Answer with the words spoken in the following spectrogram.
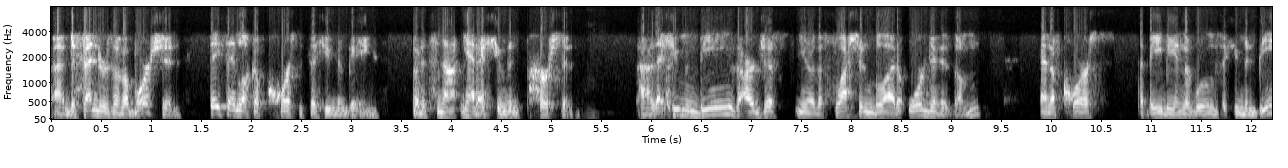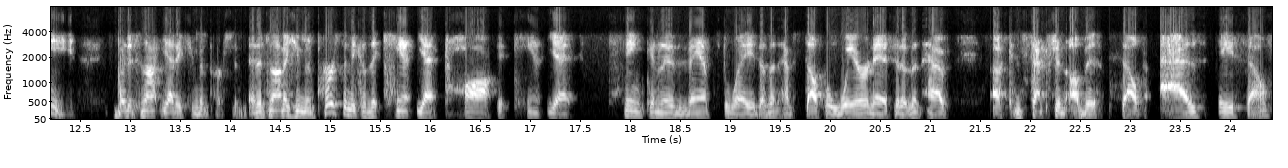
uh, defenders of abortion, they say, look, of course it's a human being, but it's not yet a human person. Uh, that human beings are just, you know, the flesh and blood organism. And of course, the baby in the womb is a human being, but it's not yet a human person. And it's not a human person because it can't yet talk. It can't yet think in an advanced way. It doesn't have self awareness. It doesn't have a conception of itself as a self.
